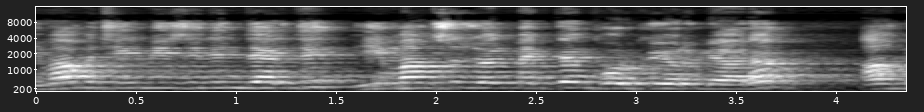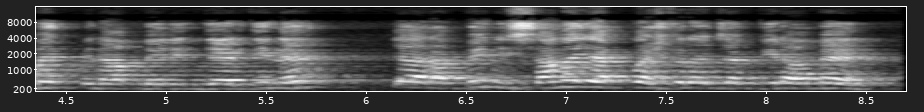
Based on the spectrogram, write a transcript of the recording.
İmam-ı Tirmizi'nin derdi, imansız ölmekten korkuyorum ya Rab. Ahmet bin Hanbel'in derdi ne? Ya Rab beni sana yaklaştıracak bir amel.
